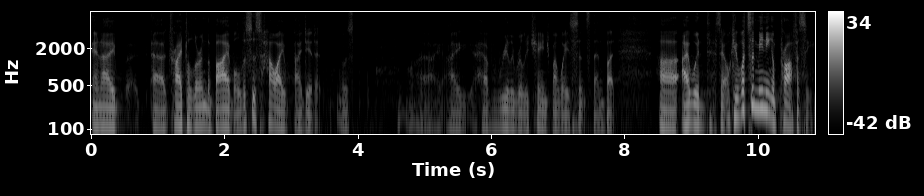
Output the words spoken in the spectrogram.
and I uh, tried to learn the Bible, this is how I, I did it. It was, I, I have really, really changed my ways since then. But uh, I would say, okay, what's the meaning of prophecy?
